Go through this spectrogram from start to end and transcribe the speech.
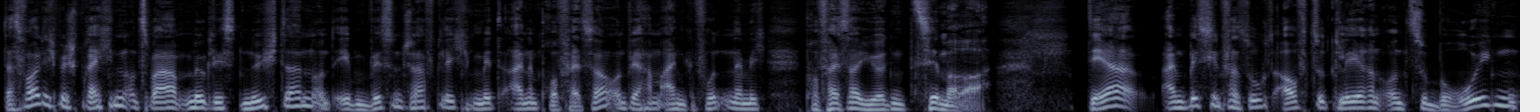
Das wollte ich besprechen und zwar möglichst nüchtern und eben wissenschaftlich mit einem Professor und wir haben einen gefunden, nämlich Professor Jürgen Zimmerer der ein bisschen versucht aufzuklären und zu beruhigen,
